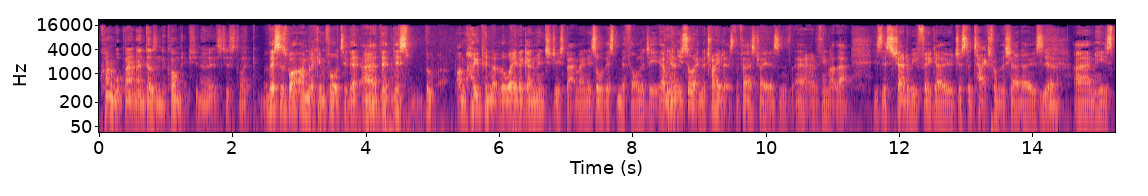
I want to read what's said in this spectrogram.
kind of what Batman does in the comics. You know, it's just like This is what I'm looking forward to. That, uh, th- this, the, I'm hoping that the way they're going to introduce Batman is all this mythology. I mean, Yeah. you saw it in the trailers, the first trailers, and uh, everything like that. Is this shadowy figure who just attacks from the shadows? Yeah. Um, he's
